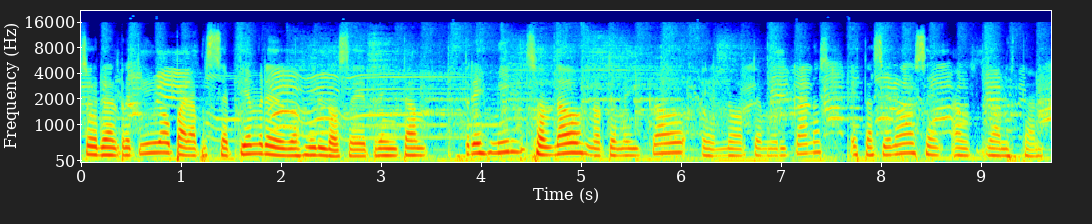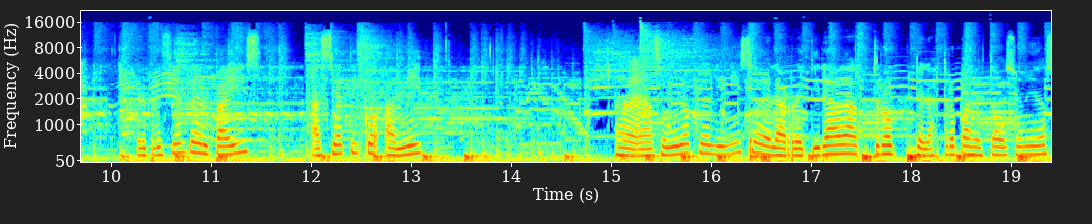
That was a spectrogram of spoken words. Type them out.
sobre el retiro para septiembre de 2012 de 33.000 soldados norteamericanos, eh, norteamericanos estacionados en Afganistán. El presidente del país asiático, Amit, eh, aseguró que el inicio de la retirada trop- de las tropas de Estados Unidos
